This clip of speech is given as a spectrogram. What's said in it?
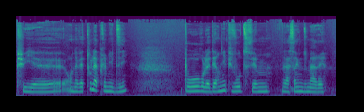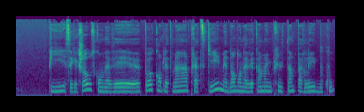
Puis, euh, on avait tout l'après-midi pour le dernier pivot du film, la scène du marais. Puis c'est quelque chose qu'on n'avait pas complètement pratiqué, mais dont on avait quand même pris le temps de parler beaucoup.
